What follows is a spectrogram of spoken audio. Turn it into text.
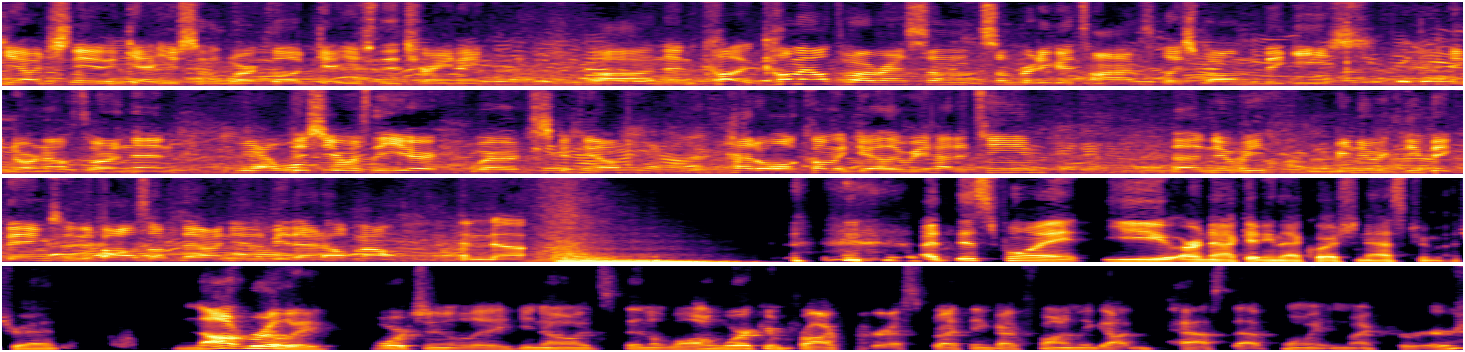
you know, just needed to get used to the workload, get used to the training, uh, and then come out where I ran some some pretty good times, placed well in the Big East, indoor and outdoor, and then this year was the year where you know had it all come together. We had a team that knew we we knew we could do big things, and if I was up there, I needed to be there to help them out. And. Uh... At this point, you are not getting that question asked too much, right? Not really. fortunately, you know, it's been a long work in progress, but I think I've finally gotten past that point in my career.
